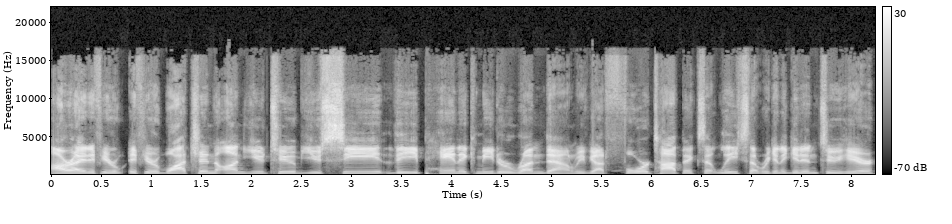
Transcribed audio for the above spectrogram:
All right, if you're if you're watching on YouTube, you see the panic meter rundown. We've got four topics at least that we're going to get into here.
